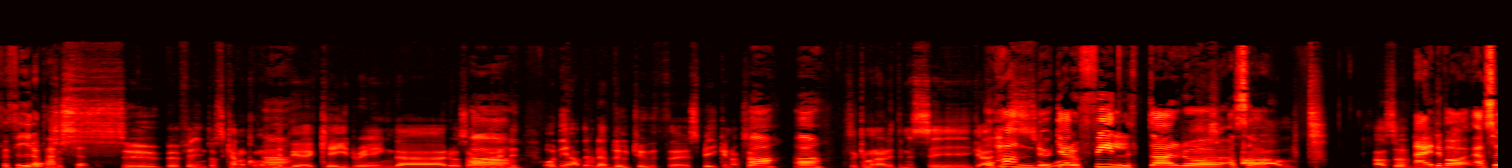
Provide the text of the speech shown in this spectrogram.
För fyra pers typ. superfint. Och så kan de komma med lite catering där och så har man en Och ni hade den där bluetooth-speakern också. Ja, ja. Så kan man ha lite musik. Ja, Och är handdukar så... och filtar och alltså. Allt! Alltså, Nej, det var allt. alltså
